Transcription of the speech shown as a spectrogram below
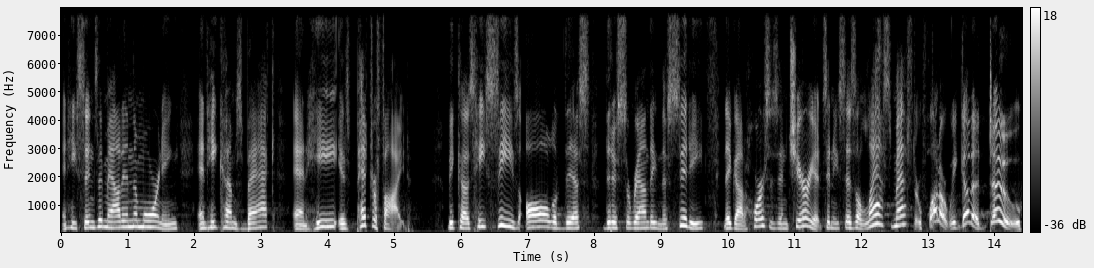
and he sends him out in the morning, and he comes back and he is petrified because he sees all of this that is surrounding the city. They've got horses and chariots, and he says, Alas, master, what are we going to do?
